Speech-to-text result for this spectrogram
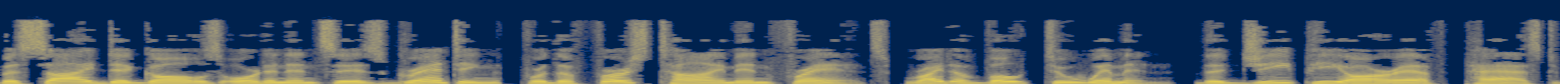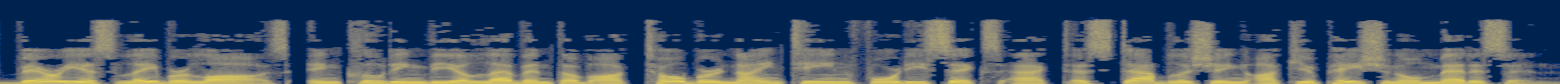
Beside de Gaulle's ordinances granting, for the first time in France, right of vote to women, the GPRF passed various labor laws, including the 11th of October 1946 Act establishing occupational medicine.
